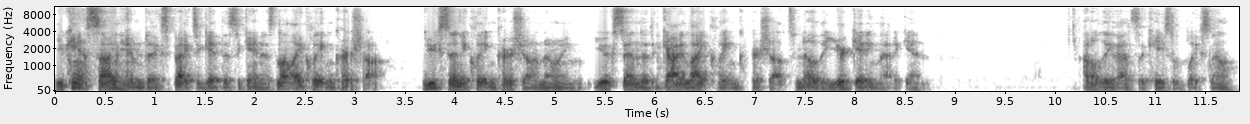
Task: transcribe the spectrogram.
You can't sign him to expect to get this again. It's not like Clayton Kershaw. You extended Clayton Kershaw knowing you extend a guy like Clayton Kershaw to know that you're getting that again. I don't think that's the case with Blake Snell.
